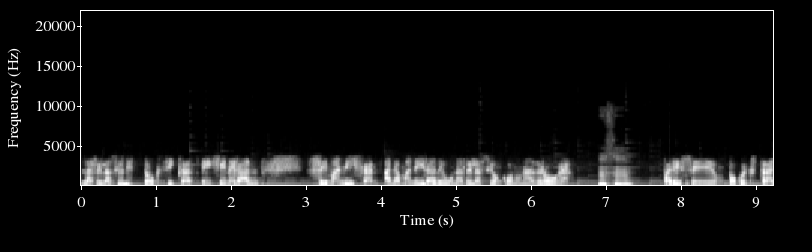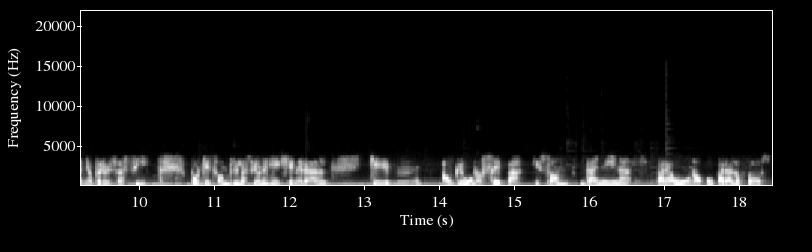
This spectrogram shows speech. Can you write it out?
las relaciones tóxicas en general se manejan a la manera de una relación con una droga. Parece un poco extraño, pero es así, porque son relaciones en general que mm, aunque uno sepa que son dañinas para uno o para los dos,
